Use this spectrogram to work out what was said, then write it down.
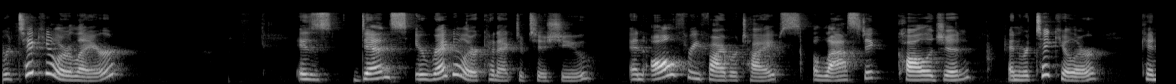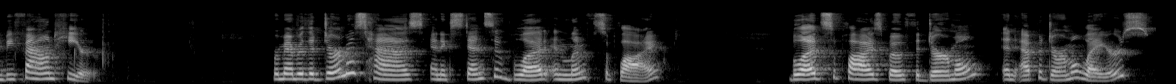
The reticular layer is dense, irregular connective tissue, and all three fiber types, elastic, collagen, and reticular, can be found here. Remember, the dermis has an extensive blood and lymph supply. Blood supplies both the dermal and epidermal layers.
